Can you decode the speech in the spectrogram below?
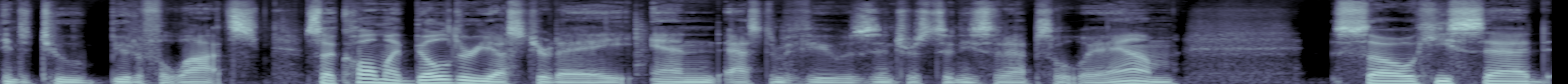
into two beautiful lots. So I called my builder yesterday and asked him if he was interested. And he said, absolutely, I am. So he said,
